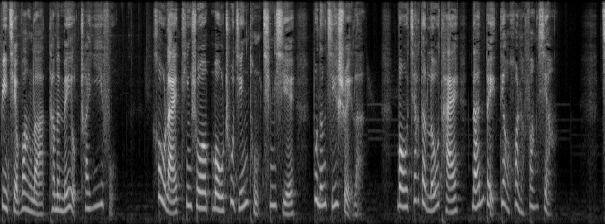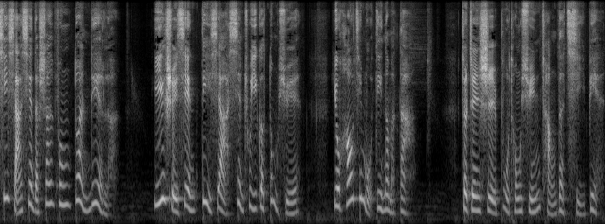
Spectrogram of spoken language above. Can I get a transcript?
并且忘了他们没有穿衣服。后来听说某处井筒倾斜，不能汲水了。某家的楼台南北调换了方向，栖霞县的山峰断裂了，沂水县地下现出一个洞穴，有好几亩地那么大，这真是不同寻常的奇变。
